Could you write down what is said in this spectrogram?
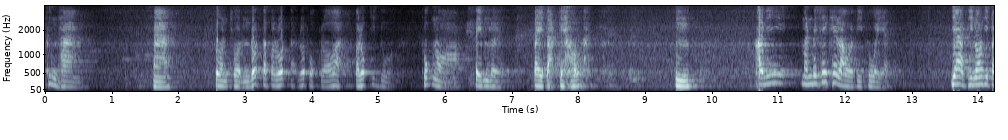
ครึ่งทางนะโดนชนรถสับปะรดรถหกล้อปะรถคิดดู ทุกหนอเต็มเลย ไปสักแก้วอืมคราวนี้มันไม่ใช่แค่เราสิซวยอะญาติพี่น้องที่ไป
